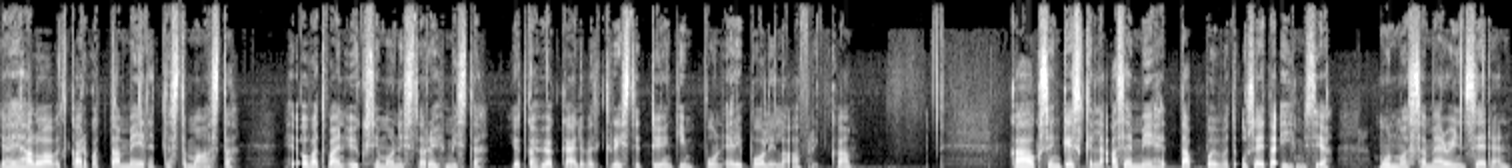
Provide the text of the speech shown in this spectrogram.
ja he haluavat karkottaa meidät tästä maasta. He ovat vain yksi monista ryhmistä, jotka hyökkäilevät kristittyjen kimppuun eri puolilla Afrikkaa. Kaauksen keskellä asemiehet tappoivat useita ihmisiä, muun muassa Maryn sedan.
